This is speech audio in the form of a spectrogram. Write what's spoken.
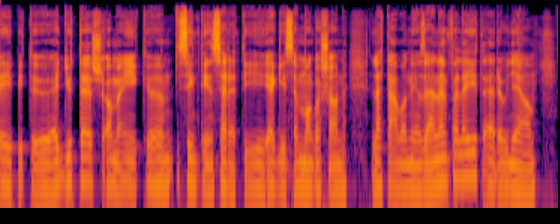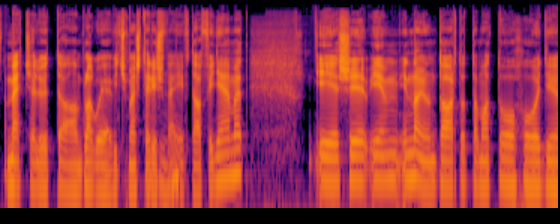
építő együttes, amelyik szintén szereti egészen magasan letámadni az ellenfeleit. Erre ugye a, a meccs előtt a Blagojevics mester is mhm. felhívta a figyelmet, és én, én nagyon tartottam attól, hogy,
